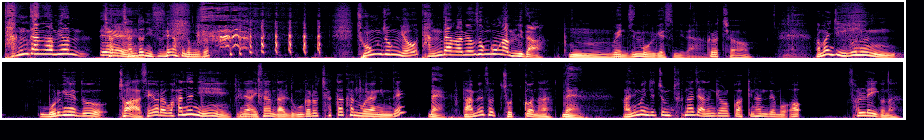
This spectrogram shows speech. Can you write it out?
당당하면 예, 자- 잔돈 있으세요? 이러면서. 종종요 당당하면 성공합니다. 음. 왠진 모르겠습니다. 그렇죠. 아마 이제 이분은 모르긴 해도 저 아세요라고 하느니 그냥 이 사람 날 누군가로 착각한 모양인데 네, 라면서 줬거나 네. 아니면 이제 좀 흔하지 않은 경우일 것 같긴 한데 뭐 어 설레이거나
